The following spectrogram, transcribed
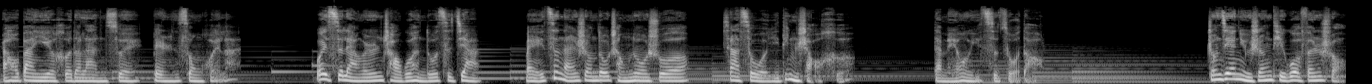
然后半夜喝得烂醉，被人送回来。为此两个人吵过很多次架，每一次男生都承诺说下次我一定少喝，但没有一次做到。中间女生提过分手，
